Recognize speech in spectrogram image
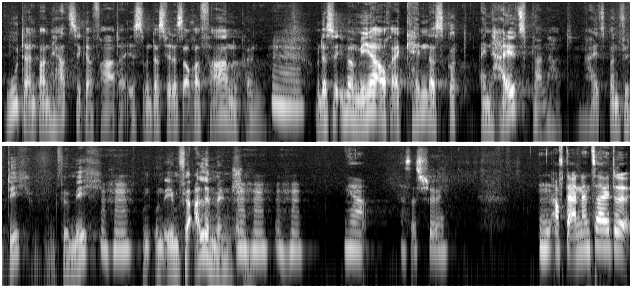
guter, ein barmherziger Vater ist und dass wir das auch erfahren können. Mhm. Und dass wir immer mehr auch erkennen, dass Gott einen Heilsplan hat. Ein Heilsplan für dich und für mich mhm. und, und, eben für alle Menschen. Mhm, mhm. Ja, das ist schön. Auf der anderen Seite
